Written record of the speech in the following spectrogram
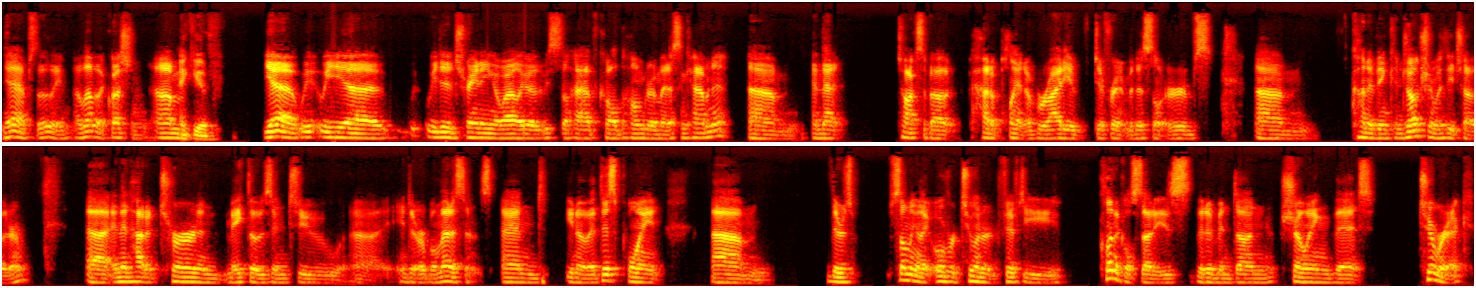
Yeah, absolutely. I love that question. Um, Thank you. Yeah, we we uh, we did a training a while ago that we still have called the Homegrown Medicine Cabinet, um, and that talks about how to plant a variety of different medicinal herbs, um, kind of in conjunction with each other, uh, and then how to turn and make those into uh, into herbal medicines. And you know, at this point, um, there's something like over 250 clinical studies that have been done showing that turmeric,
